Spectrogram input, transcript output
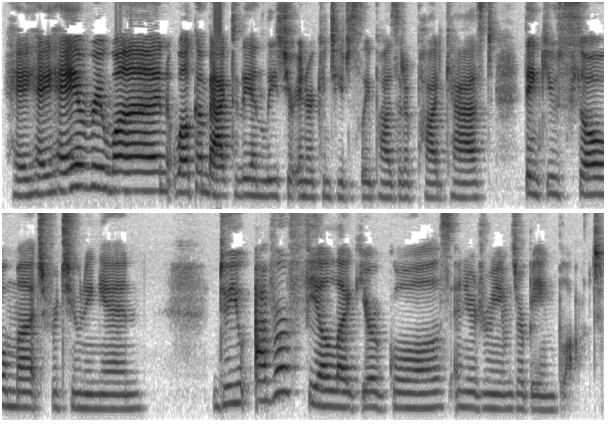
Hey, hey, hey, everyone. Welcome back to the Unleash Your Inner Contagiously Positive podcast. Thank you so much for tuning in. Do you ever feel like your goals and your dreams are being blocked?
